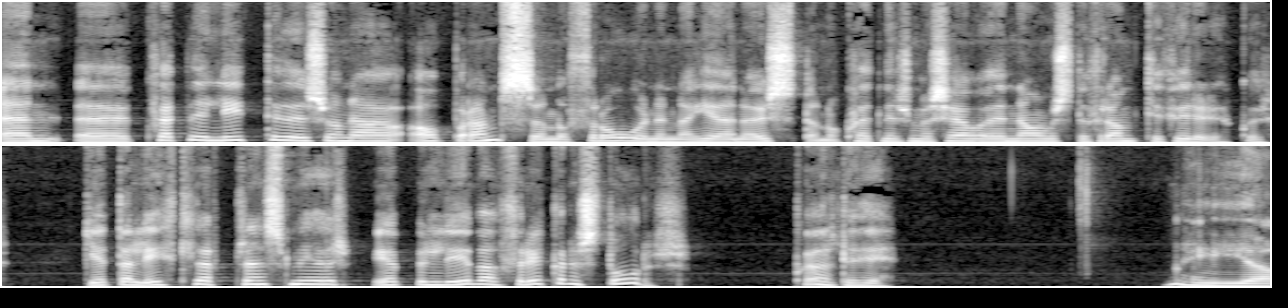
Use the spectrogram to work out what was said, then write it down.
en uh, hvernig lítið þið svona á bransan og þróunina hérna austan og hvernig svona sjáu þið nánustu framtíð fyrir ykkur? Geta litlar brensmiður jafnvel lifað frekar en stór hvað heldur þið? Já,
